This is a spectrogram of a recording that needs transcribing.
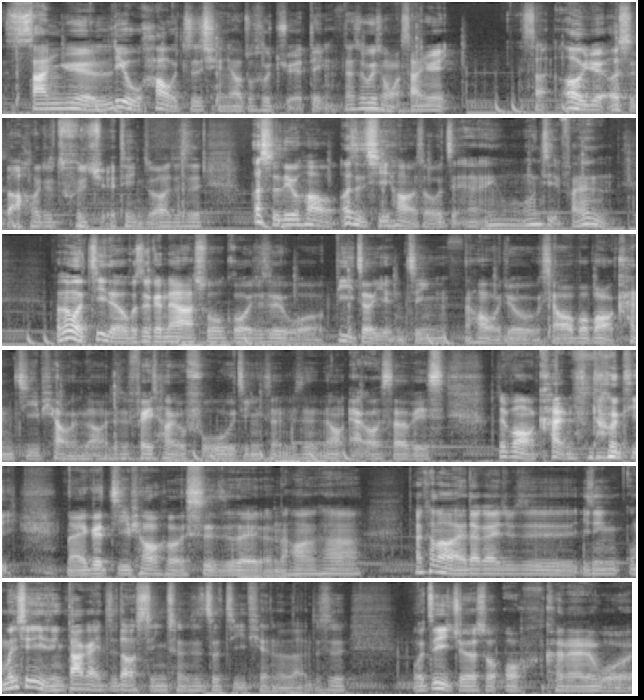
三月六号之前要做出决定，但是为什么我三月三二月二十八号就做出决定？主要就是二十六号、二十七号的时候怎样？哎，我忘记，反正。反正我记得我是跟大家说过，就是我闭着眼睛，然后我就小欧波帮我看机票，你知道吗？就是非常有服务精神，就是那种 L service，就帮我看到底哪一个机票合适之类的。然后他他看到来大概就是已经，我们其实已经大概知道行程是这几天了啦。就是我自己觉得说，哦，可能我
